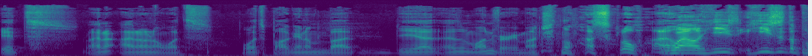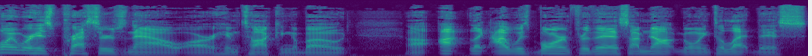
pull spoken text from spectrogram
It's I don't I don't know what's what's bugging him, but he hasn't won very much in the last little while. Well, he's he's at the point where his pressers now are him talking about, uh, I, like I was born for this. I'm not going to let this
